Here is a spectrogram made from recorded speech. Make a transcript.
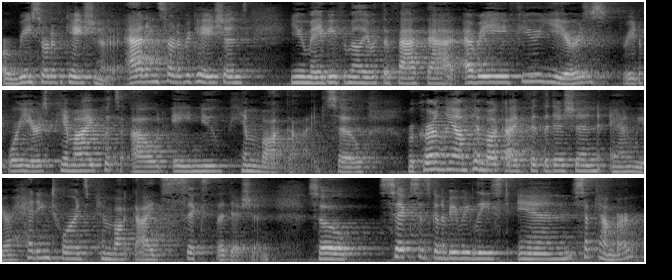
or recertification or adding certifications, you may be familiar with the fact that every few years, three to four years, PMI puts out a new PMBOK guide. So we're currently on PMBOK Guide 5th edition and we are heading towards PMBOK Guide 6th edition. So 6 is going to be released in September.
